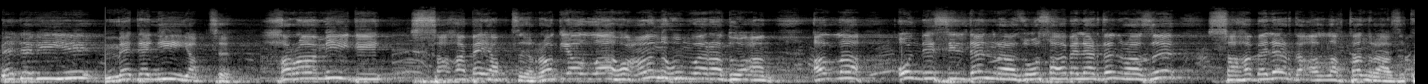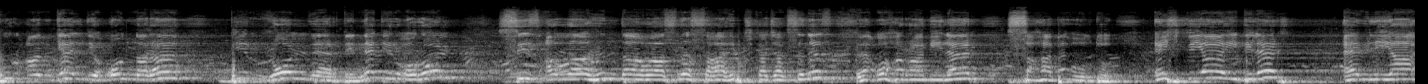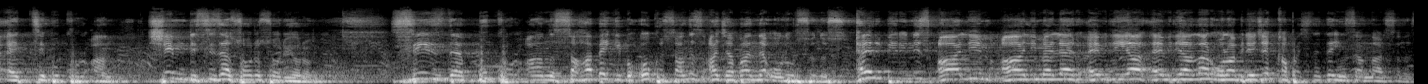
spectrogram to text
Bedeviyi medeni yaptı. Haramiydi, sahabe yaptı. Radiyallahu anhum ve radu an. Allah o nesilden razı, o sahabelerden razı, sahabeler de Allah'tan razı. Kur'an geldi onlara bir verdi. Nedir o rol? Siz Allah'ın davasına sahip çıkacaksınız ve o haramiler sahabe oldu. Eşkıya idiler, evliya etti bu Kur'an. Şimdi size soru soruyorum. Siz de bu Kur'an'ı sahabe gibi okusanız acaba ne olursunuz? Her biriniz alim, alimeler, evliya, evliyalar olabilecek kapasitede insanlarsınız.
